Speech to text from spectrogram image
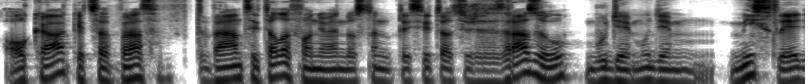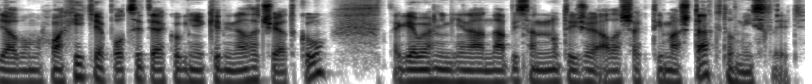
oka, keď sa v, rámci telefónu dostanú do tej situácie, že zrazu budem, budem myslieť alebo ma chytia pocity ako niekedy na začiatku, tak ja budem niekde napísané noty, že ale však ty máš takto myslieť.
